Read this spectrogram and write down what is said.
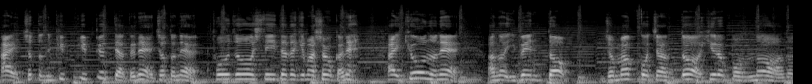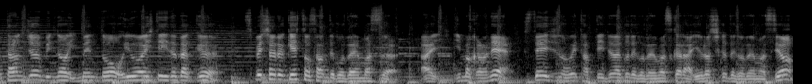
はい、ちょっとね、ピュッピュッピュッってやってね、ちょっとね、登場していただきましょうかね？はい、今日のね、あのイベント、ジョマッコちゃんとヒロポンのあの誕生日のイベントをお祝いしていただく、ペシャルゲストさんでございます。はい、今からね、ステージの上立っていただくでございますから、よろしくでございますよ。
